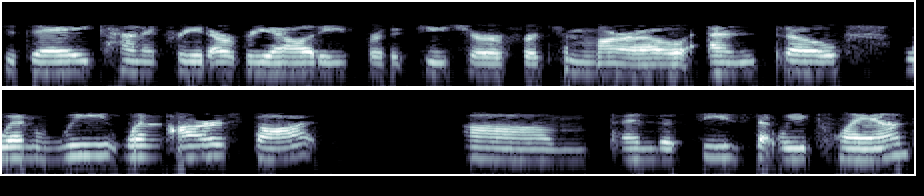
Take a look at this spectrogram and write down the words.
today kind of create our reality for the future, for tomorrow. And so when we, when our thoughts um, and the seeds that we plant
